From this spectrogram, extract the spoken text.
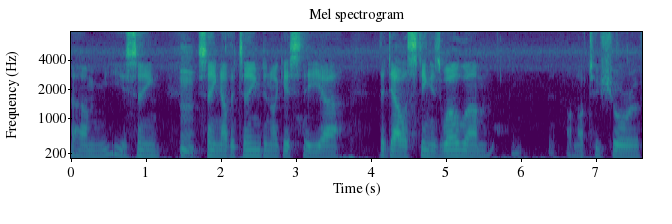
Um, you're seeing mm. seeing other teams, and I guess the uh, the Dallas Sting as well. Um, I'm not too sure of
